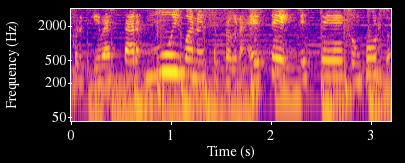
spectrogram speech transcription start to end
porque va a estar muy bueno este programa, este, este concurso.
